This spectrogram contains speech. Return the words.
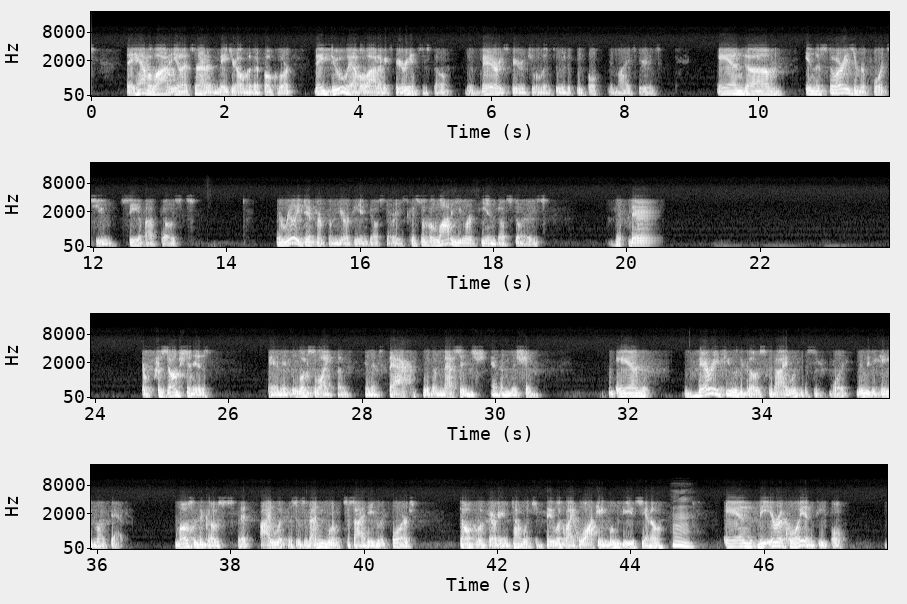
They have a lot of, you know, it's not a major element of their folklore. They do have a lot of experiences, though. They're very spiritual, intuitive people, in my experience. And um, in the stories and reports you see about ghosts, they're really different from European ghost stories because with a lot of European ghost stories, th- their their presumption is, and it looks like them, and it's back with a message and a mission. And very few of the ghosts that eyewitnesses report really behave like that. Most of the ghosts that eyewitnesses of any world society report don't look very intelligent. They look like walking movies, you know. Hmm. And the Iroquoian people,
